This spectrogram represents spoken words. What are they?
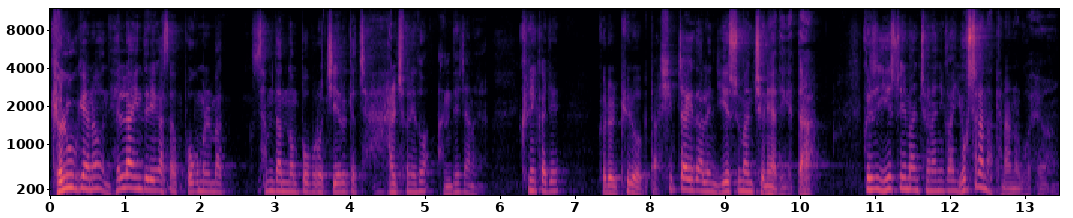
결국에는 헬라인들이 가서 복음을 막 3단 논법으로 지혜롭게 잘 전해도 안 되잖아요. 그러니까 이제 그럴 필요 없다. 십자가에 달린 예수만 전해야 되겠다 그래서 예수님만 전하니까 역사가 나타나는 거예요.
